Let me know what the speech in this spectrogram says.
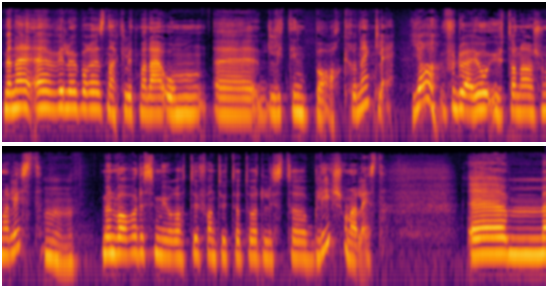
Men jeg, jeg vil jo bare snakke litt med deg om eh, litt din bakgrunn, egentlig. Ja. For du er jo utdanna journalist. Men hva var det som gjorde at du fant ut at du hadde lyst til å bli journalist? Um,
